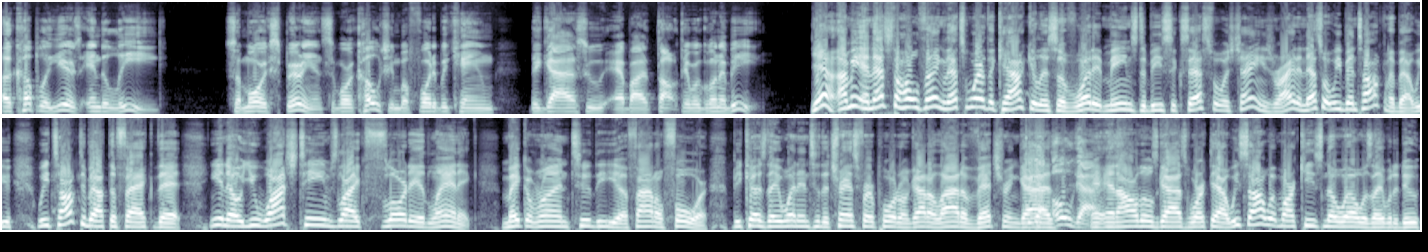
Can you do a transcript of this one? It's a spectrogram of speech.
a couple of years in the league, some more experience, some more coaching before they became the guys who everybody thought they were going to be. Yeah, I mean, and that's the whole thing. That's where the calculus of what it means to be successful has changed, right? And that's what we've been talking about. We we talked about the fact that you know you watch teams like Florida Atlantic make a run to the uh, Final Four because they went into the transfer portal and got a lot of veteran guys, old guys. and, and all those guys worked out. We saw what Markquis Nowell was able to do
